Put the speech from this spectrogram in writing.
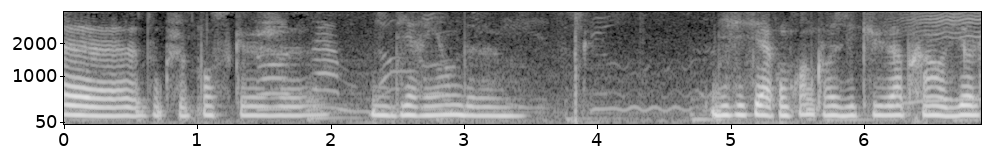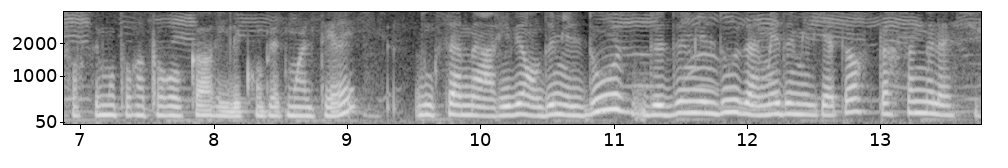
Euh, donc je pense que je ne dis rien de difficile à comprendre quand je dis qu'après un viol, forcément ton rapport au corps, il est complètement altéré. Donc ça m'est arrivé en 2012. De 2012 à mai 2014, personne ne l'a su.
